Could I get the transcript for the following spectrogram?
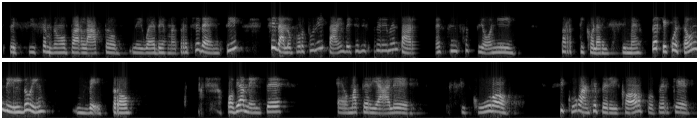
spessissimo abbiamo parlato nei webinar precedenti, ci dà l'opportunità invece di sperimentare sensazioni particolarissime, perché questo è un dildo in vetro. Ovviamente è un materiale sicuro, sicuro anche per il corpo, perché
